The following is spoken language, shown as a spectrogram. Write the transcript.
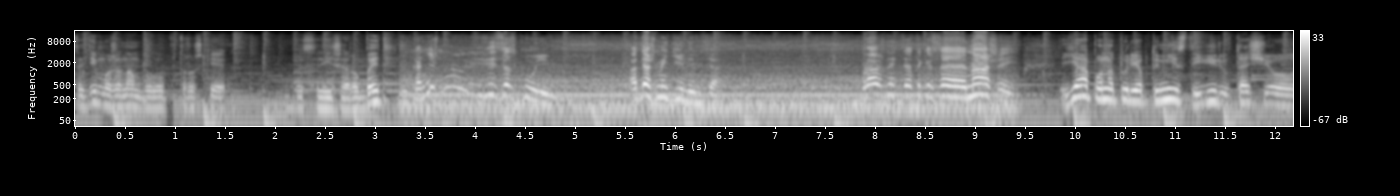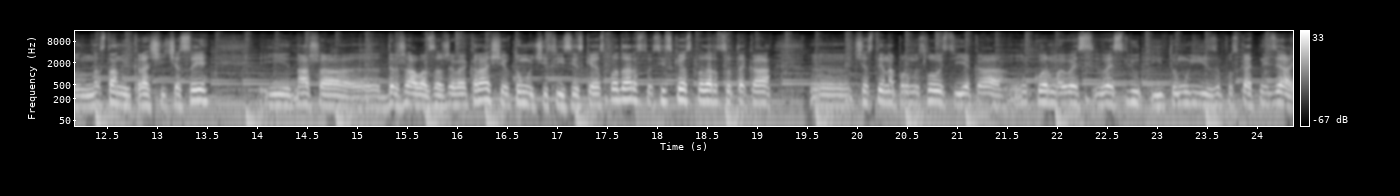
Тоді, може, нам було б трошки веселіше робити. Звісно, відзв'язкуємо. А де ж ми дінемося? Праздник це таке все наше. Я по натурі оптиміст і вірю в те, що настануть кращі часи, і наша е, держава заживе краще, в тому числі сільське господарство. Сільське господарство така е, частина промисловості, яка ну, кормить весь, весь люд, і тому її запускати не можна.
